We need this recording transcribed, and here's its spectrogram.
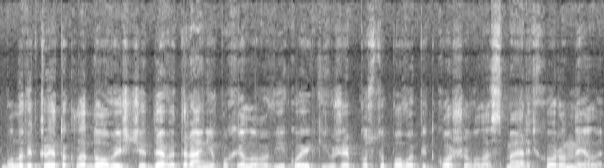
було відкрито кладовище, де ветеранів похилого віку, які вже поступово підкошувала смерть, хоронили.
